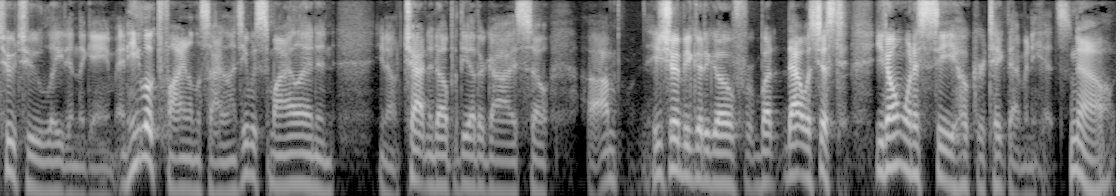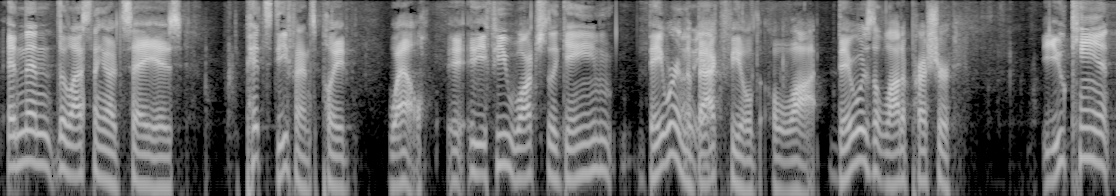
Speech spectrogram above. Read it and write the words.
too too late in the game. And he looked fine on the sidelines. He was smiling and you know chatting it up with the other guys. So I'm he should be good to go for. But that was just you don't want to see Hooker take that many hits. No. And then the last thing I would say is Pitt's defense played well. If you watch the game, they were in oh, the yeah. backfield a lot. There was a lot of pressure. You can't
